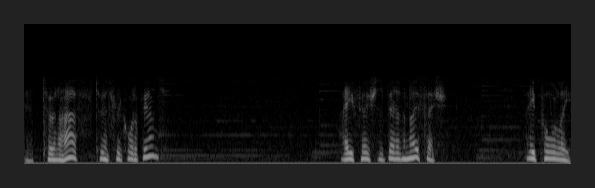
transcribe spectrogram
About two and a half, two and three quarter pounds. A fish is better than no fish. A poorly.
